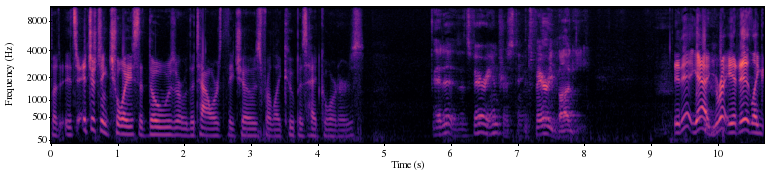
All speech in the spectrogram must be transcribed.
but it's interesting choice that those are the towers that they chose for like Koopa's headquarters. It is. It's very interesting. It's very buggy. It is, yeah, you're right. It is like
